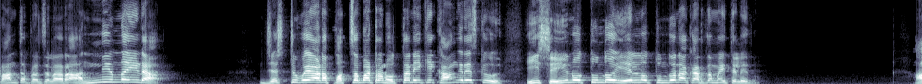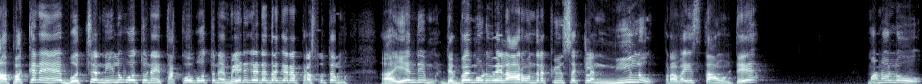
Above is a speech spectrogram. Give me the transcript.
ప్రాంత ప్రజలారా అన్ని ఉన్నాయిడా జస్ట్ పోయి ఆడ పచ్చబట్టను ఒత్తనీకి కాంగ్రెస్కు ఈ చెయ్యి నొత్తుందో ఏలు నొత్తుందో నాకు అర్థమైతలేదు. ఆ పక్కనే బొచ్చ నీళ్ళు పోతున్నాయి తక్కువ పోతున్నాయి. మేడిగడ్డ దగ్గర ప్రస్తుతం ఏంది డెబ్బై మూడు వేల ఆరు వందల క్యూసెక్ల నీళ్ళు ప్రవహిస్తూ ఉంటే మనోళ్ళు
